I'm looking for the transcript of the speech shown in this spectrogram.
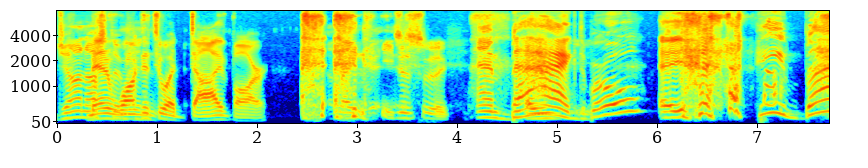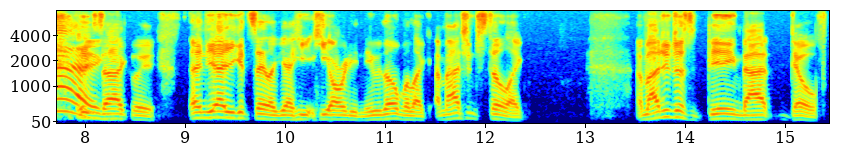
John man walked into a dive bar. And Like, he uh, just like, and bagged, bro. hey, He bagged. exactly. And yeah you could say like yeah he, he already knew though but like imagine still like imagine just being that dope.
